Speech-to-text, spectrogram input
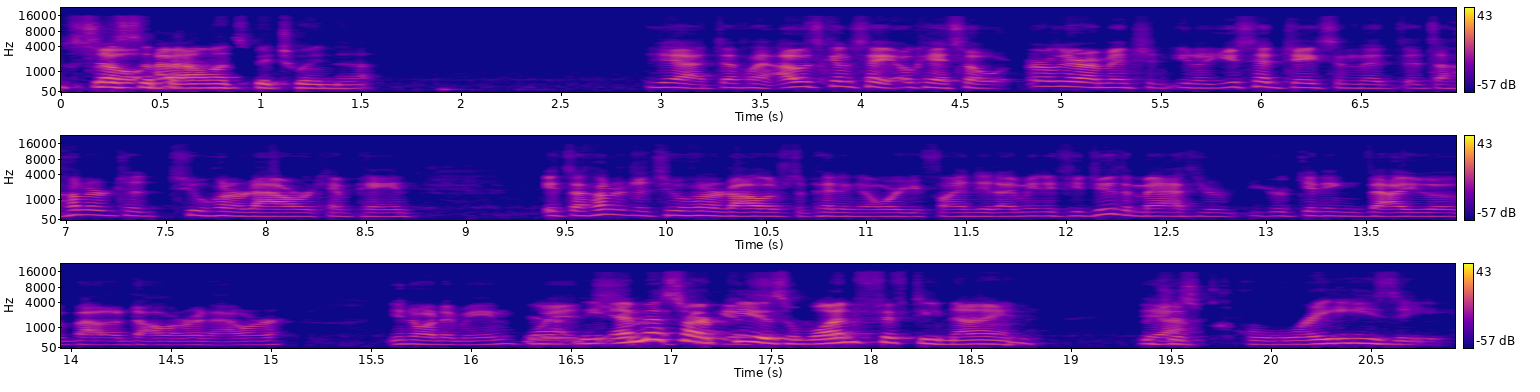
so, So it's the I- balance between that. Yeah, definitely. I was going to say, okay, so earlier I mentioned, you know, you said Jason that it's a hundred to two hundred hour campaign. It's a hundred to two hundred dollars depending on where you find it. I mean, if you do the math, you're you're getting value of about a dollar an hour. You know what I mean? Yeah, Which the I think MSRP is 159, which Yeah. is crazy.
